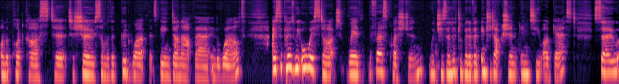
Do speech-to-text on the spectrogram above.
on the podcast to, to show some of the good work that's being done out there in the world. I suppose we always start with the first question, which is a little bit of an introduction into our guest. So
